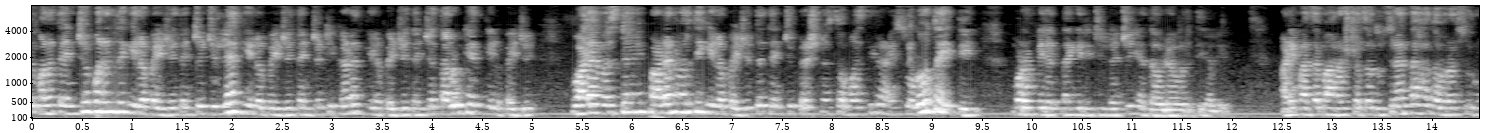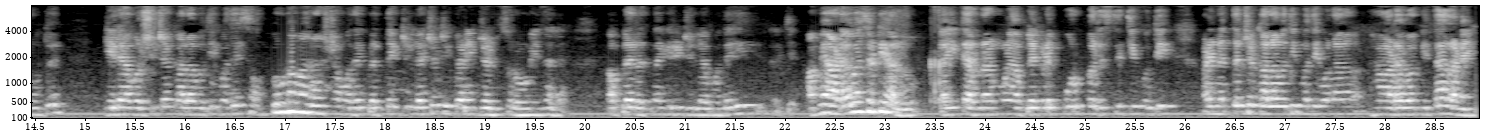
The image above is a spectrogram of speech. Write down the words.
तर मला त्यांच्यापर्यंत गेलं पाहिजे त्यांच्या जिल्ह्यात गेलं पाहिजे त्यांच्या ठिकाणात गेलं पाहिजे त्यांच्या तालुक्यात गेलं पाहिजे वाड्या वस्त्या आणि पाड्यांवरती गेलं पाहिजे तर त्यांचे प्रश्न समजतील आणि सोडवता येतील म्हणून मी रत्नागिरी जिल्ह्याच्या या दौऱ्यावरती आले. आणि माझा महाराष्ट्राचा दुसऱ्यांदा हा दौरा सुरू होतोय. गेल्या वर्षीच्या कालावधीमध्ये संपूर्ण महाराष्ट्रामध्ये प्रत्येक जिल्ह्याच्या ठिकाणी जनसुनावणी झाल्या. आपल्या रत्नागिरी जिल्ह्यामध्ये. म्हणजे आम्ही आढाव्यासाठी आलो. काही कारणांमुळे आपल्याकडे पूर परिस्थिती होती आणि नंतरच्या कालावधीमध्ये मला हा आढावा घेता आला नाही.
